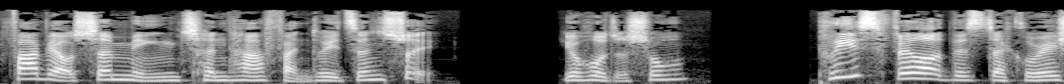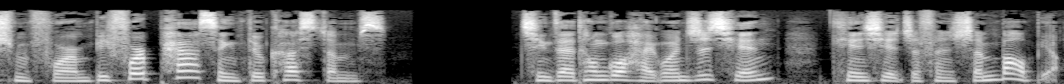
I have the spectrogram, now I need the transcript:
发表声明称他反对增税。又或者说，Please fill out this declaration form before passing through customs。请在通过海关之前填写这份申报表。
